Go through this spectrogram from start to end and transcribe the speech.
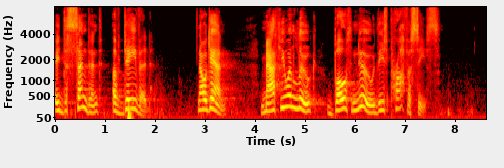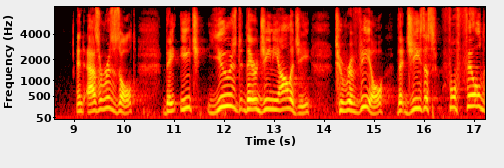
a descendant of David. Now, again, Matthew and Luke both knew these prophecies. And as a result, they each used their genealogy to reveal that Jesus fulfilled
